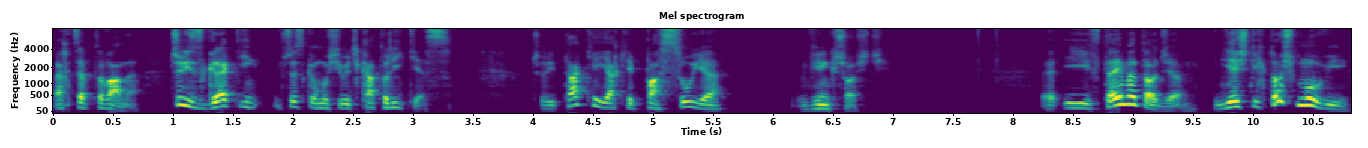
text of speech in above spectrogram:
akceptowane. Czyli z greki wszystko musi być katolikies. Czyli takie, jakie pasuje większości. I w tej metodzie, jeśli ktoś mówi,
